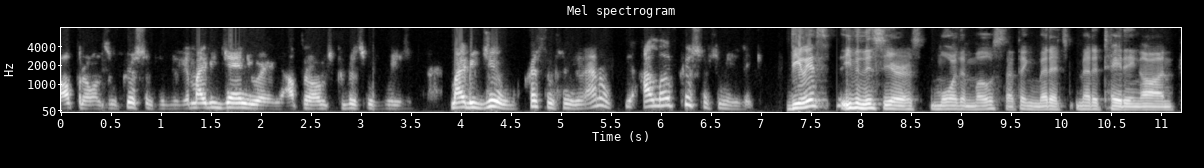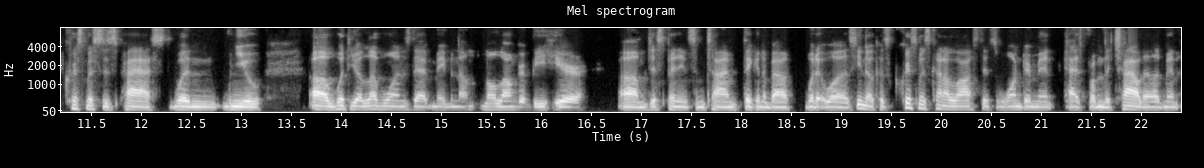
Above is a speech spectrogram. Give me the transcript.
I'll throw on some Christmas music. It might be January. I'll throw on some Christmas music. Might be June. Christmas music. I don't. I love Christmas music. Delious? even this year is more than most. I think medit- meditating on Christmases past when when you uh, with your loved ones that maybe no, no longer be here. Um, just spending some time thinking about what it was, you know, because Christmas kind of lost its wonderment as from the child element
